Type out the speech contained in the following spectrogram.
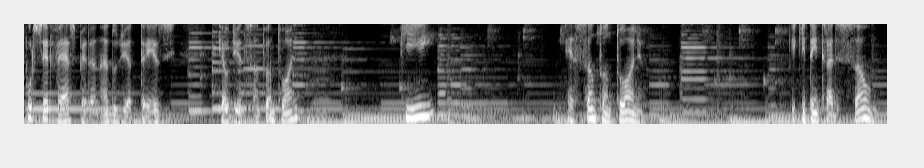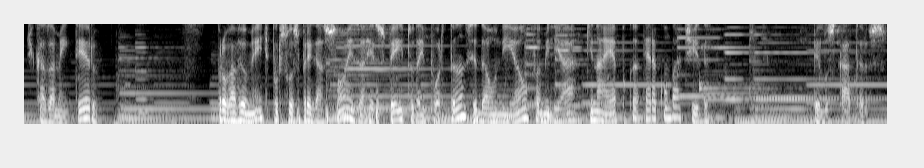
por ser véspera né, do dia 13, que é o dia de Santo Antônio, que é Santo Antônio e que tem tradição de casamenteiro, provavelmente por suas pregações a respeito da importância da união familiar que na época era combatida pelos cátaros.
